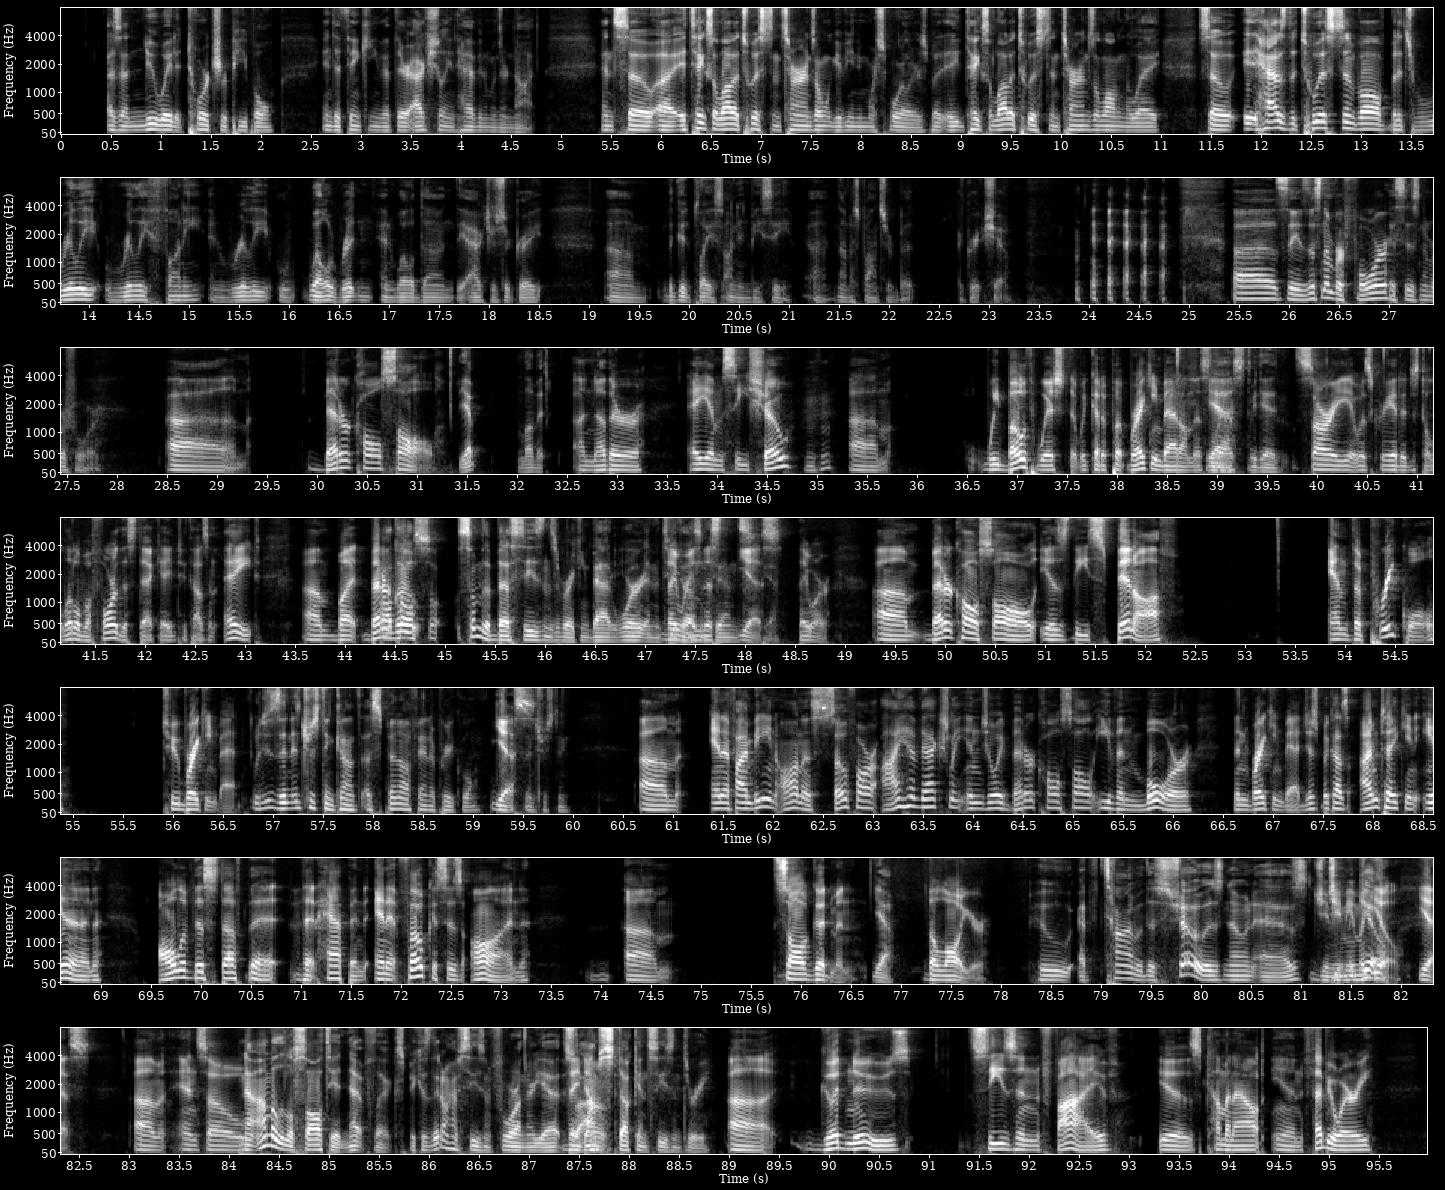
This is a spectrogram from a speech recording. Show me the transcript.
as a new way to torture people into thinking that they're actually in heaven when they're not. And so uh, it takes a lot of twists and turns. I won't give you any more spoilers, but it takes a lot of twists and turns along the way. So it has the twists involved, but it's really, really funny and really r- well written and well done. The actors are great. Um, the Good Place on NBC, uh, not a sponsor, but a great show. Uh, let's see. Is this number four? This is number four. Um, Better Call Saul, Yep, love it. another AMC show. Mm-hmm. Um, we both wished that we could have put Breaking Bad on this Yeah, list. we did. Sorry, it was created just a little before this decade, 2008. Um, but Better Although Call Saul. some of the best seasons of Breaking Bad were in the 2010s. They were in this. Yes, they were. Um, Better Call Saul is the spin-off and the prequel to Breaking Bad. which is an interesting concept. A spinoff and a prequel. Yes. Interesting. Um, and if I'm being honest, so far I have actually enjoyed Better Call Saul even more than Breaking Bad, just because I'm taking in all of this stuff that that happened, and it focuses on um, Saul Goodman, Yeah. the lawyer, Who at the time of this show is known as Jimmy, Jimmy McGill. McGill. Yes. Um, and so Now I'm a little salty at Netflix because they don't have season four on there yet. They so I'm stuck in season three. uh, good news season five is coming out in February.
